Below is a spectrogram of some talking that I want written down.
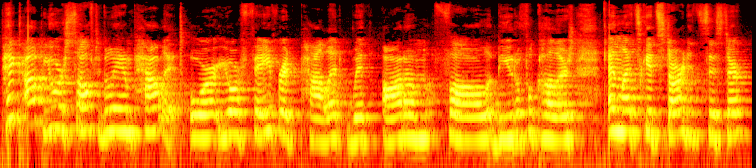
Pick up your Soft Glam palette or your favorite palette with autumn, fall, beautiful colors, and let's get started, sister.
